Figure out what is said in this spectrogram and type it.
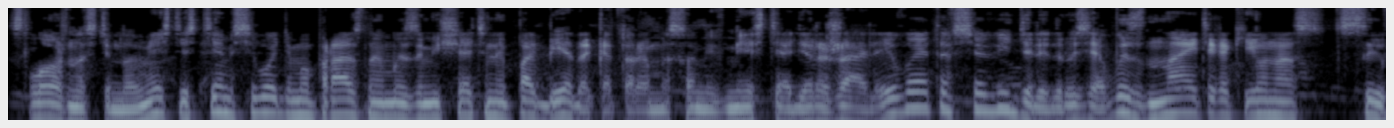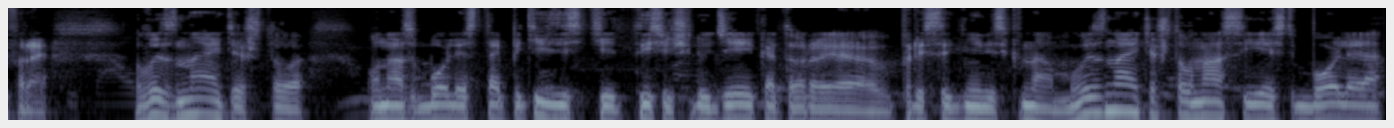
сложностям, но вместе с тем сегодня мы празднуем и замечательные победы, которые мы с вами вместе одержали. И вы это все видели, друзья. Вы знаете, какие у нас цифры. Вы знаете, что у нас более 150 тысяч людей, которые присоединились к нам. Вы знаете, что у нас есть более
